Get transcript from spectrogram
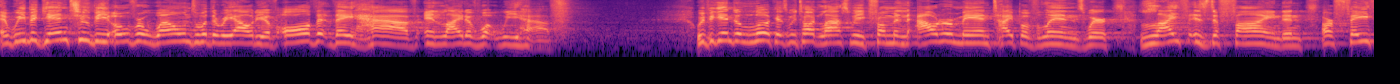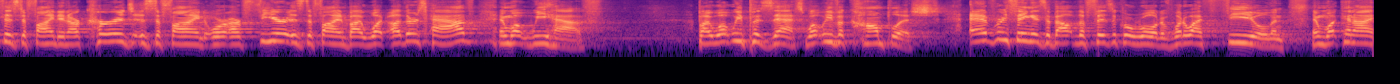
And we begin to be overwhelmed with the reality of all that they have in light of what we have. We begin to look, as we talked last week, from an outer man type of lens where life is defined and our faith is defined and our courage is defined or our fear is defined by what others have and what we have, by what we possess, what we've accomplished. Everything is about the physical world of what do I feel and, and what can I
